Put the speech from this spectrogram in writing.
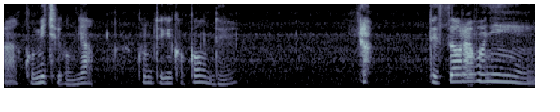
아, 구미 칠곡이야? 그럼 되게 가까운데. 헉! 됐어, 오라버니.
